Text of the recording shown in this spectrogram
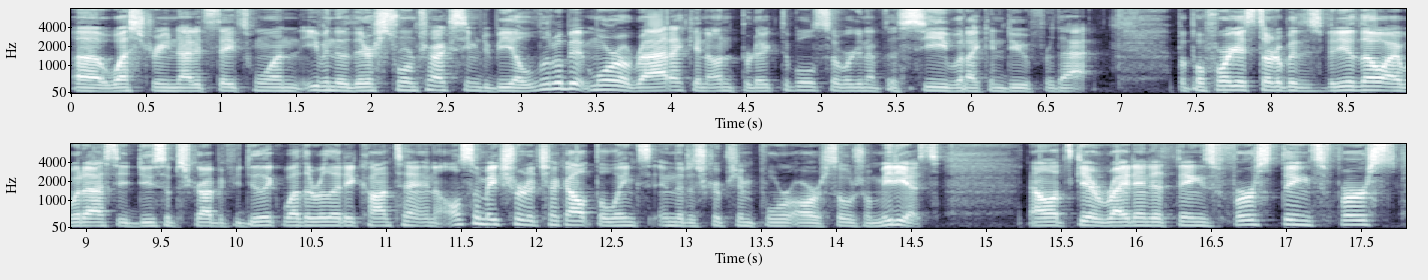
uh, Western United States one, even though their storm tracks seem to be a little bit more erratic and unpredictable, so we're going to have to see what I can do for that. But before I get started with this video though, I would ask you do subscribe if you do like weather related content and also make sure to check out the links in the description for our social medias. Now let's get right into things. First things first,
